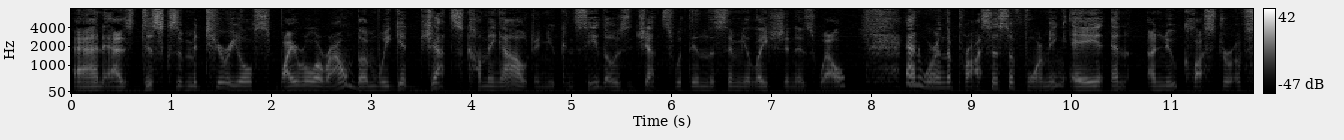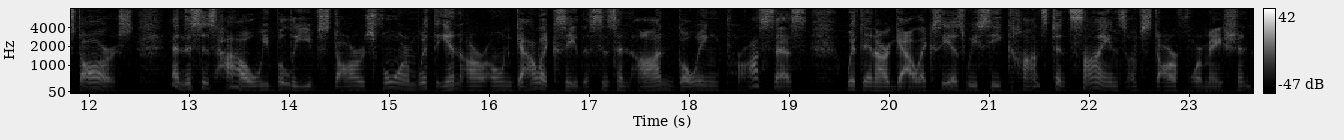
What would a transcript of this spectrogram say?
And as disks of material spiral around them, we get jets coming out. And you can see those jets within the simulation as well. And we're in the process of forming a an, a new cluster of stars. And this is how we believe stars form within our own galaxy. This is an ongoing process within our galaxy as we see constant signs of star formation.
